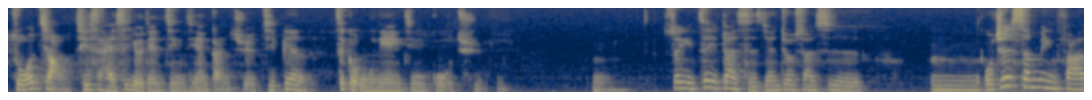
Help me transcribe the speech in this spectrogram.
左脚其实还是有点紧紧的感觉，即便这个五年已经过去，嗯。所以这一段时间就算是，嗯，我觉得生命发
